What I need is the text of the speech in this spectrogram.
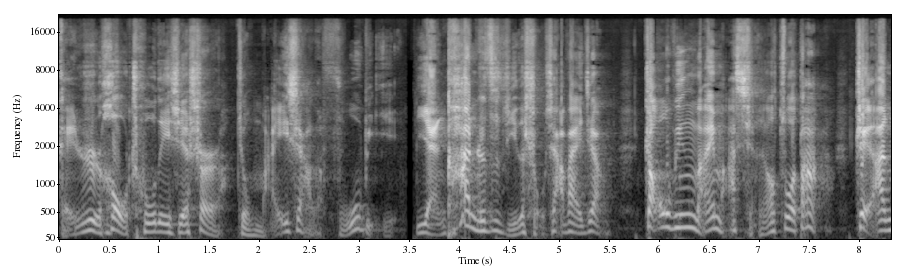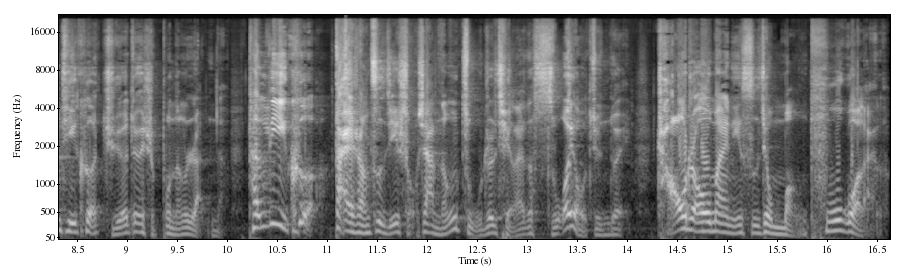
给日后出的一些事儿啊，就埋下了伏笔。眼看着自己的手下败将招兵买马，想要做大，这安提克绝对是不能忍的，他立刻带上自己手下能组织起来的所有军队，朝着欧迈尼斯就猛扑过来了。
